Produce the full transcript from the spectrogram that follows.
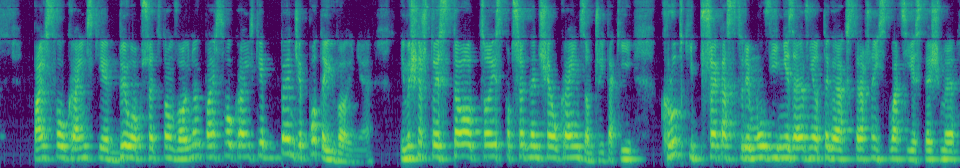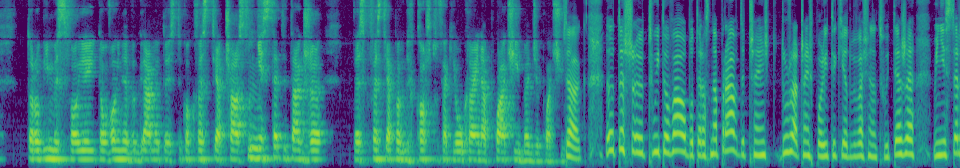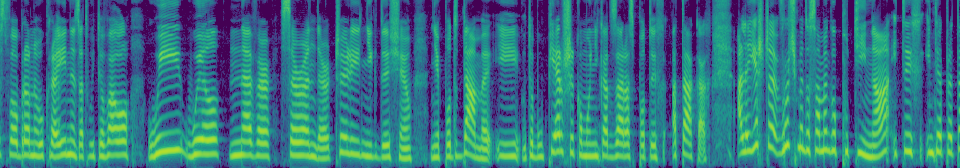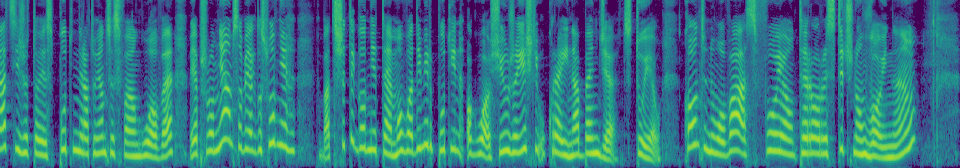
państwo ukraińskie było przed tą wojną i państwo ukraińskie będzie po tej wojnie. I myślę, że to jest to, co jest potrzebne dzisiaj Ukraińcom, czyli taki krótki przekaz, który mówi, niezależnie od tego, jak w strasznej sytuacji jesteśmy, to robimy swoje i tą wojnę wygramy, to jest tylko kwestia czasu. Niestety także to jest kwestia pewnych kosztów, jakie Ukraina płaci i będzie płaciła. Tak. No też e, tweetowało, bo teraz naprawdę część, duża część polityki odbywa się na Twitterze. Ministerstwo Obrony Ukrainy zatweetowało We will never surrender, czyli nigdy się nie poddamy. I to był pierwszy komunikat zaraz po tych atakach. Ale jeszcze wróćmy do samego Putina i tych interpretacji, że to jest Putin ratujący swoją głowę. Ja przypomniałam sobie, jak dosłownie chyba trzy tygodnie temu Władimir Putin ogłosił, że jeśli Ukraina będzie, cytuję, kontynuowała swoją terrorystyczną wojnę,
